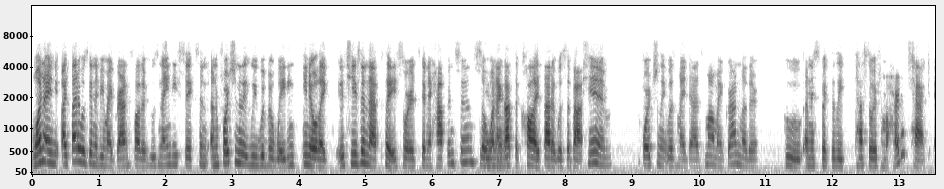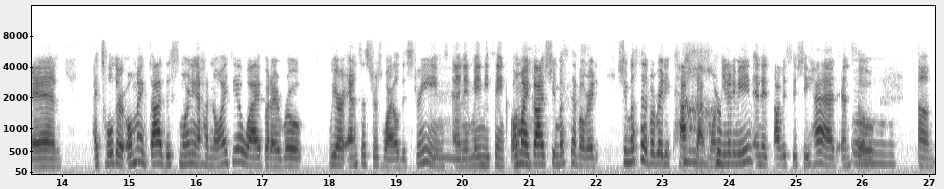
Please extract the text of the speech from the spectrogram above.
one I, knew, I thought it was going to be my grandfather who's 96 and unfortunately we would have been waiting you know like if he's in that place where it's going to happen soon. So yeah. when i got the call i thought it was about him. Fortunately it was my dad's mom my grandmother who unexpectedly passed away from a heart attack. And i told her oh my god this morning i had no idea why but i wrote we are ancestors wildest dreams and it made me think oh my god she must have already she must have already passed that morning you know what i mean? And it obviously she had. And so oh. um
